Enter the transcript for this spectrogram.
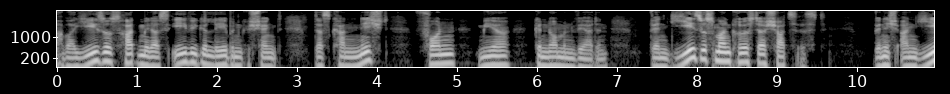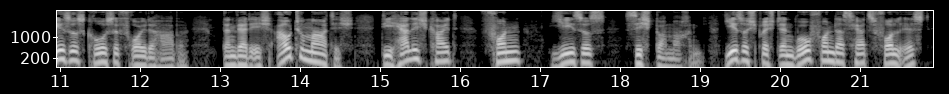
Aber Jesus hat mir das ewige Leben geschenkt. Das kann nicht von mir genommen werden. Wenn Jesus mein größter Schatz ist, wenn ich an Jesus große Freude habe, dann werde ich automatisch die Herrlichkeit von Jesus sichtbar machen. Jesus spricht denn, wovon das Herz voll ist,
